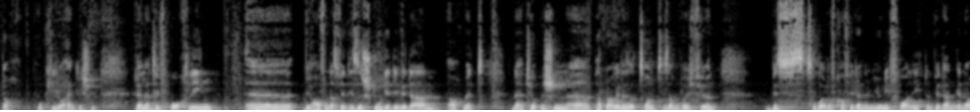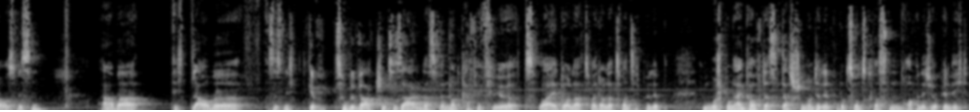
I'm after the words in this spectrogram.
doch pro Kilo eigentlich schon relativ hoch liegen. Äh, wir hoffen, dass wir diese Studie, die wir da auch mit einer äthiopischen äh, Partnerorganisation zusammen durchführen, bis zu World of Coffee dann im Juni vorliegt und wir dann genaues wissen. Aber ich glaube, es ist nicht zu gewagt schon zu sagen, dass wenn man Kaffee für zwei Dollar, zwei Dollar zwanzig per Lip im Ursprung einkauft, dass das schon unter den Produktionskosten auch in Äthiopien liegt.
